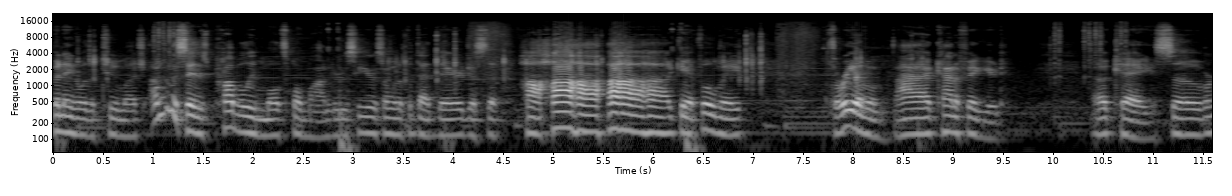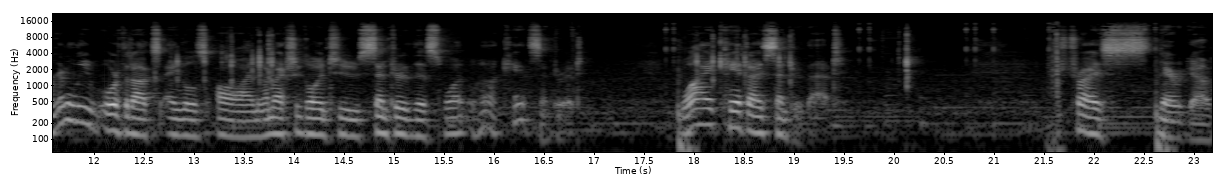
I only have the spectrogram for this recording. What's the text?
finagle with it too much. I'm going to say there's probably multiple monitors here, so I'm going to put that there just to ha ha ha ha ha, can't fool me. Three of them, I kind of figured. Okay, so we're going to leave orthodox angles on, and I'm actually going to center this one. Well, I can't center it. Why can't I center that? Let's try, there we go.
